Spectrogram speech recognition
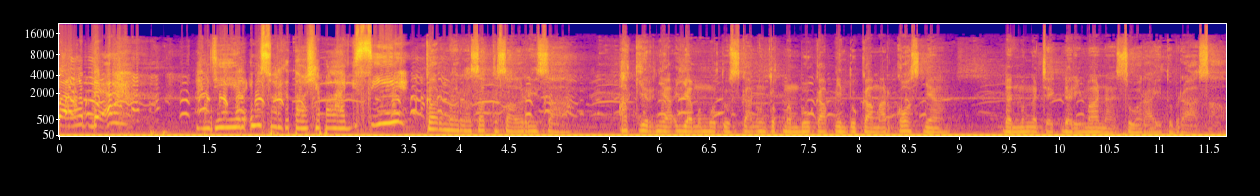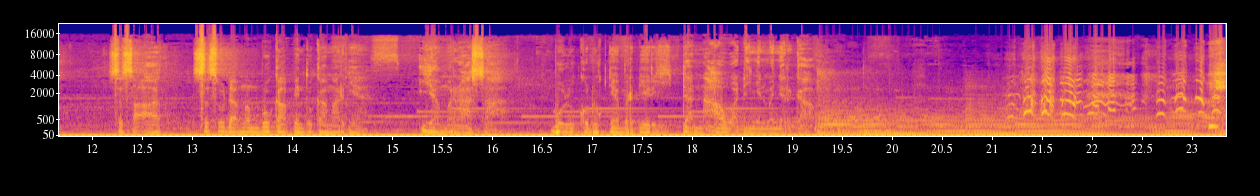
banget deh ah. Anjir, ini suara ketawa siapa lagi sih? Karena rasa kesal Risa, akhirnya ia memutuskan untuk membuka pintu kamar kosnya dan mengecek dari mana suara itu berasal. Sesaat sesudah membuka pintu kamarnya, ia merasa bulu kuduknya berdiri dan hawa dingin menyergap. Ih,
